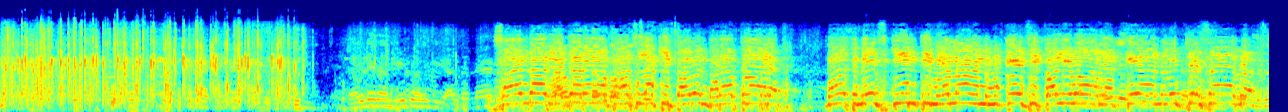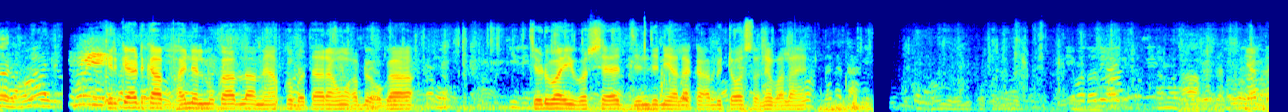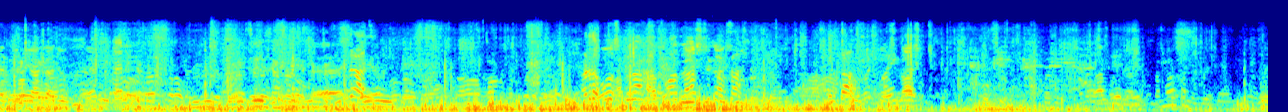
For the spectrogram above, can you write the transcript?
शानदार नज़ारा लाख की पावन धरा पर। बहुत बेशकीमती मेहमान, मुकेश पालीवाल के अनोखे साहब। क्रिकेट का फाइनल मुकाबला मैं आपको बता रहा हूँ, अब होगा चिड़वाई है जिंजनियाला का अभी टॉस होने वाला है।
